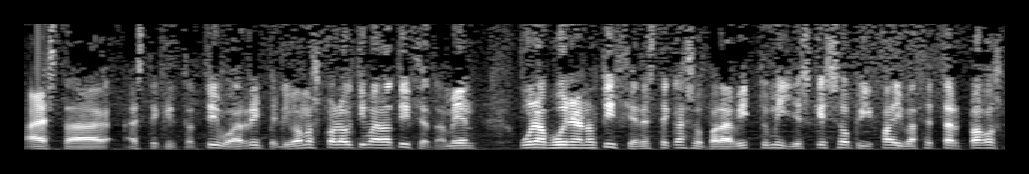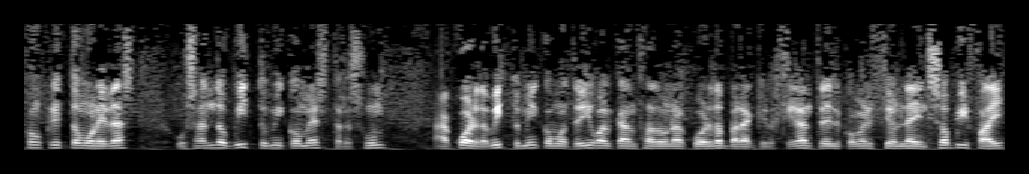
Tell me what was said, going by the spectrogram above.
a esta a este criptoactivo, a Ripple. Y vamos con la última noticia, también una buena noticia en este caso para Bit2Me y es que Shopify va a aceptar pagos con criptomonedas usando Bit2Me Commerce tras un acuerdo. Bit2Me, como te digo, ha alcanzado un acuerdo para que el gigante del comercio online Shopify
